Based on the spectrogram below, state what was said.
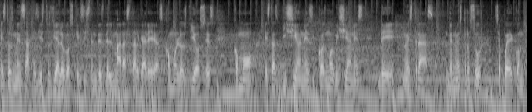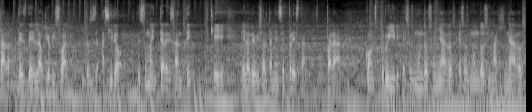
estos mensajes y estos diálogos que existen desde el mar hasta Algareras, como los dioses, como estas visiones y cosmovisiones de, nuestras, de nuestro sur se puede contar desde el audiovisual. Entonces ha sido de suma interesante que el audiovisual también se presta para construir esos mundos soñados, esos mundos imaginados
